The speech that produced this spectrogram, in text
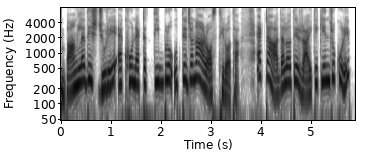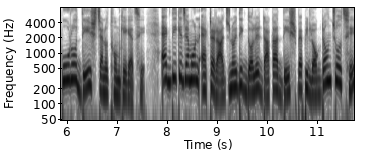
বাংলাদেশ জুড়ে এখন একটা তীব্র উত্তেজনা আর অস্থিরতা। একটা আদালতের রায়কে কেন্দ্র করে পুরো দেশ যেন থমকে গেছে। একদিকে যেমন একটা রাজনৈতিক দলের ডাকা দেশব্যাপী লকডাউন চলছে,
